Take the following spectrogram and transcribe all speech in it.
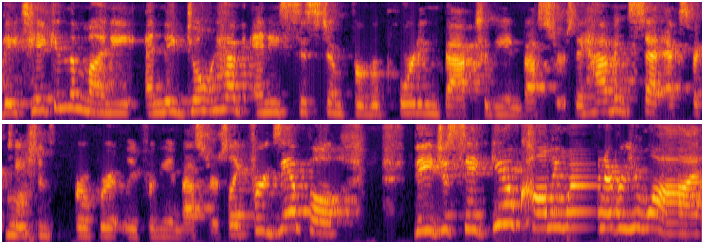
they take in the money and they don't have any system for reporting back to the investors they haven't set expectations hmm. appropriately for the investors like for example they just say you know call me whenever you want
